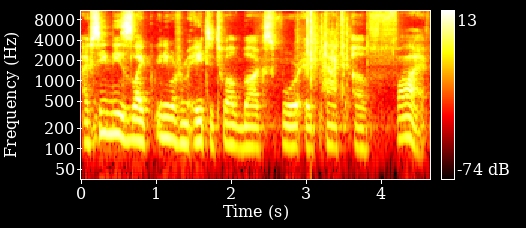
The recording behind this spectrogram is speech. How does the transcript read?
I've seen these like anywhere from 8 to 12 bucks for a pack of five.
